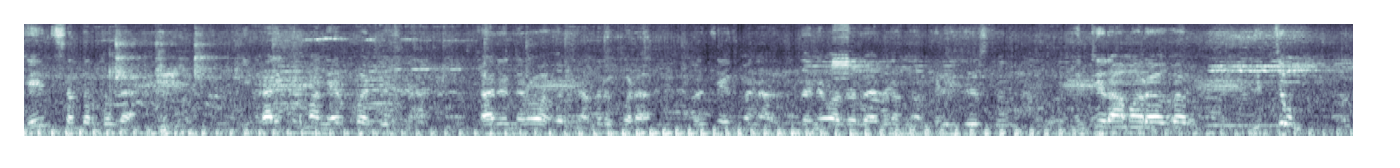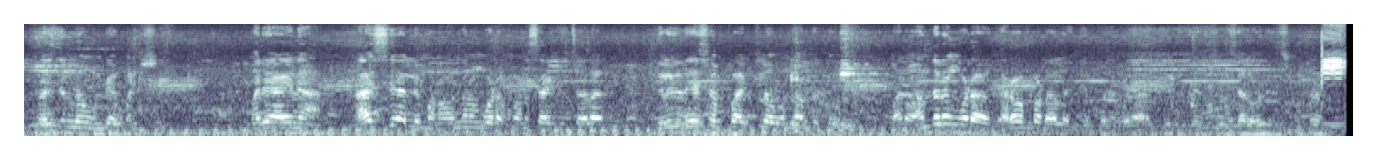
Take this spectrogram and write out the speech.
జయంతి సందర్భంగా ఈ కార్యక్రమాన్ని ఏర్పాటు చేసిన కార్యనిర్వాహకులకు అందరూ కూడా ప్రత్యేకమైన ధన్యవాదాలు అభినందనలు తెలియజేస్తూ ఎన్టీ రామారావు గారు నిత్యం ప్రజల్లో ఉండే మనిషి. మరి ఆయన ఆశయాల్ని మనం అందరం కూడా కొనసాగించాలని తెలుగుదేశం పార్టీలో ఉన్నందుకు మనం అందరం కూడా గర్వపడాలని చెప్పి కూడా తెలియజేస్తూ సెలవు తీసుకుంటాం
